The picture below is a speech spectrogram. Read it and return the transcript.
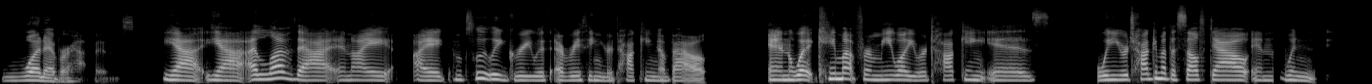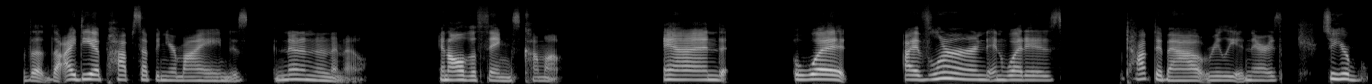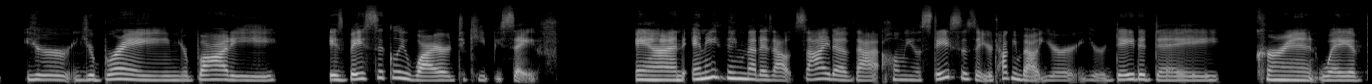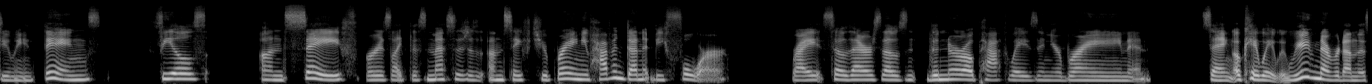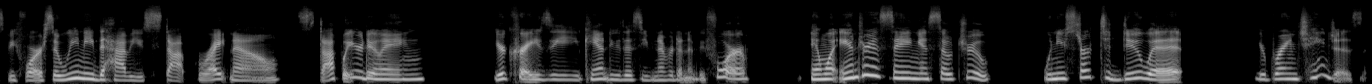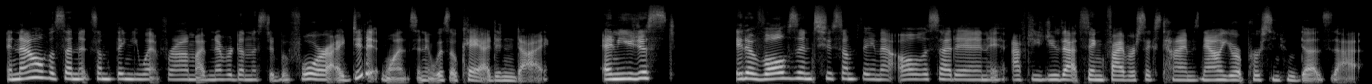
whatever happens. Yeah, yeah. I love that and I I completely agree with everything you're talking about. And what came up for me while you were talking is when you were talking about the self doubt and when the, the idea pops up in your mind is no, no, no, no, no. And all the things come up. And what I've learned and what is talked about really in there is so your your your brain, your body is basically wired to keep you safe. And anything that is outside of that homeostasis that you're talking about, your your day-to-day current way of doing things feels unsafe or is like this message is unsafe to your brain, you haven't done it before. Right. So there's those the neural pathways in your brain and saying, okay, wait, wait, we've never done this before. So we need to have you stop right now. Stop what you're doing. You're crazy. You can't do this. You've never done it before. And what Andrea is saying is so true. When you start to do it, your brain changes. And now all of a sudden it's something you went from, I've never done this to before. I did it once and it was okay. I didn't die. And you just, it evolves into something that all of a sudden, eh, after you do that thing five or six times, now you're a person who does that.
